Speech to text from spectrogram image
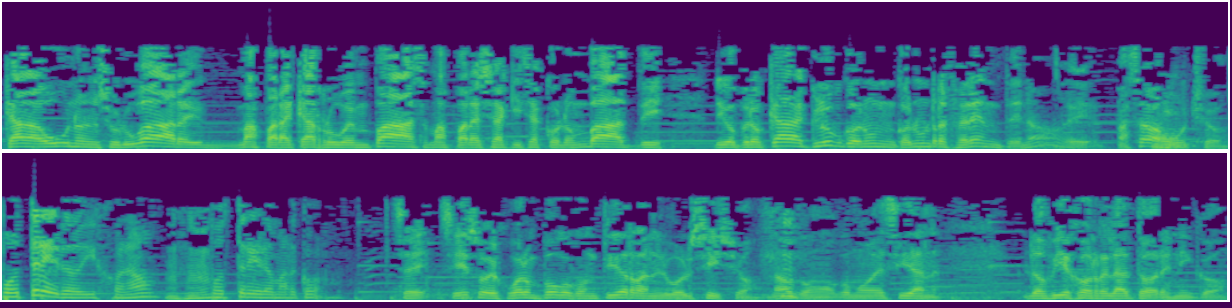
cada uno en su lugar, eh, más para acá Rubén Paz, más para allá quizás Colombati, digo, pero cada club con un con un referente, ¿no? Eh, pasaba Sí. mucho. Potrero dijo, ¿no? Potrero marcó. Sí, sí, eso de jugar un poco con tierra en el bolsillo, ¿no? Como, como decían los viejos relatores, Nico.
